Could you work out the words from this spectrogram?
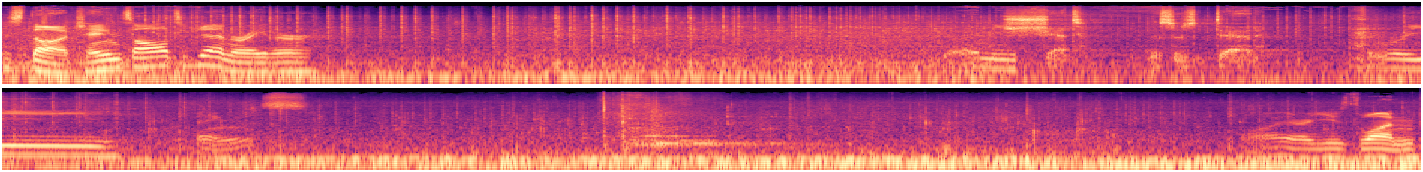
It's not a chainsaw, it's a generator. Shit. This is dead. three things. Well, I already used one.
